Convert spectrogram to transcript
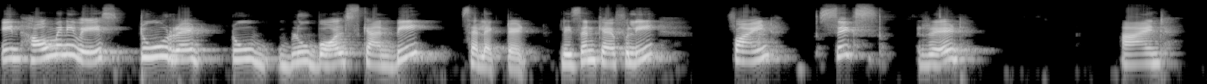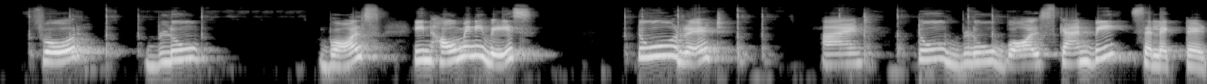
In how many ways 2 red, 2 blue balls can be selected? Listen carefully. Find 6 red and 4 blue balls. In how many ways? 2 red and 2 blue balls can be selected.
